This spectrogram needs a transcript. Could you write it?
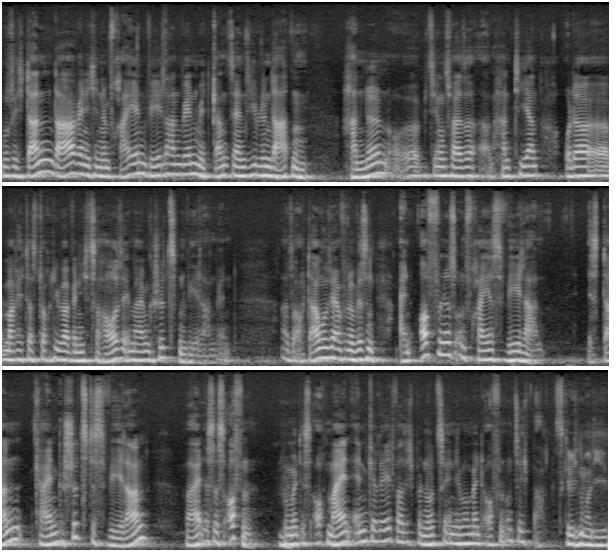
Muss ich dann da, wenn ich in einem freien WLAN bin, mit ganz sensiblen Daten handeln äh, bzw. hantieren oder äh, mache ich das doch lieber, wenn ich zu Hause in meinem geschützten WLAN bin? Also auch da muss ich einfach nur wissen, ein offenes und freies WLAN ist dann kein geschütztes WLAN, weil es ist offen. Mhm. Somit ist auch mein Endgerät, was ich benutze, in dem Moment offen und sichtbar. Jetzt gebe ich nochmal die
